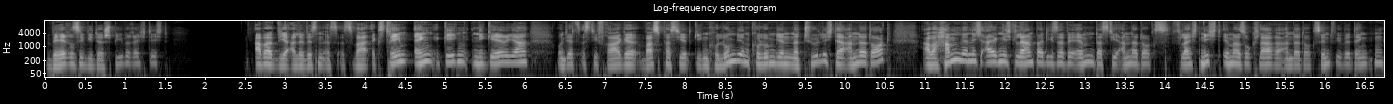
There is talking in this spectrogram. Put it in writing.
wäre sie wieder spielberechtigt. Aber wir alle wissen es, es war extrem eng gegen Nigeria. Und jetzt ist die Frage, was passiert gegen Kolumbien? Kolumbien natürlich der Underdog. Aber haben wir nicht eigentlich gelernt bei dieser WM, dass die Underdogs vielleicht nicht immer so klare Underdogs sind, wie wir denken?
